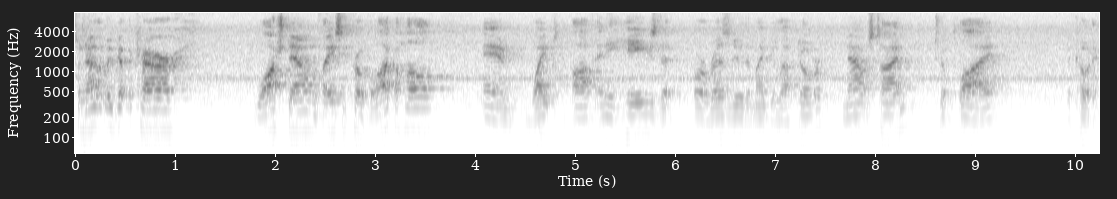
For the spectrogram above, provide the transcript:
So now that we've got the car washed down with isopropyl alcohol and wiped off any haze that or residue that might be left over, now it's time to apply the coating.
